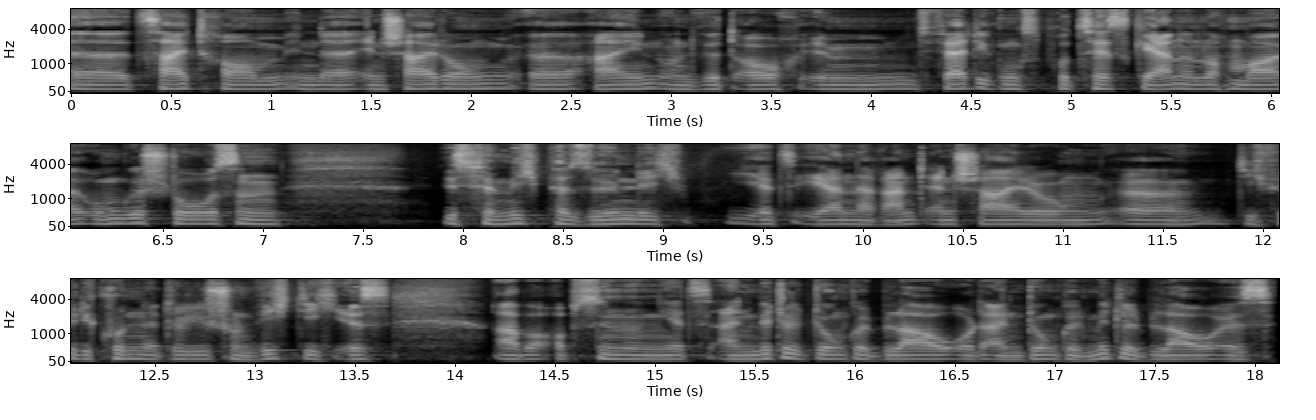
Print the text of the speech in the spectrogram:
äh, Zeitraum in der Entscheidung äh, ein und wird auch im Fertigungsprozess gerne nochmal umgestoßen. Ist für mich persönlich jetzt eher eine Randentscheidung, äh, die für die Kunden natürlich schon wichtig ist. Aber ob es nun jetzt ein mitteldunkelblau oder ein dunkelmittelblau ist,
